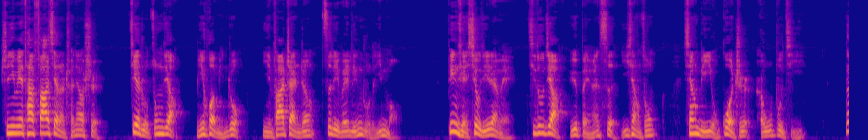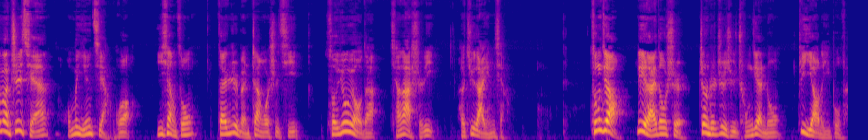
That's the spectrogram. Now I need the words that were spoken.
是因为他发现了传教士借助宗教迷惑民众、引发战争、自立为领主的阴谋，并且秀吉认为基督教与本愿寺一向宗相比有过之而无不及。那么之前我们已经讲过，一向宗在日本战国时期所拥有的强大实力和巨大影响。宗教历来都是政治秩序重建中必要的一部分。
